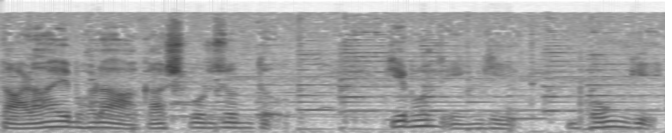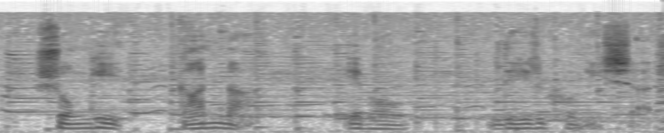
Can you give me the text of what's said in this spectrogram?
তারায় ভরা আকাশ পর্যন্ত কেবল ইঙ্গিত, ভঙ্গি, সংগীত, কান্না এবং দীর্ঘ নিঃশ্বাস।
